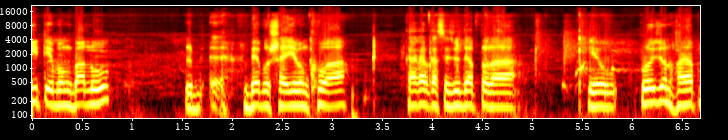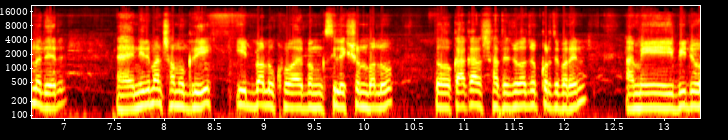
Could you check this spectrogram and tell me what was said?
ইট এবং বালু ব্যবসায়ী এবং খোয়া কাকার কাছে যদি আপনারা কেউ প্রয়োজন হয় আপনাদের নির্মাণ সামগ্রী ইট বালু খোয়া এবং সিলেকশন বালু তো কাকার সাথে যোগাযোগ করতে পারেন। আমি ভিডিও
